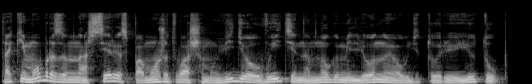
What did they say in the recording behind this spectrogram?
Таким образом, наш сервис поможет вашему видео выйти на многомиллионную аудиторию YouTube.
